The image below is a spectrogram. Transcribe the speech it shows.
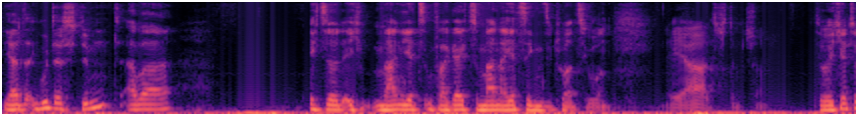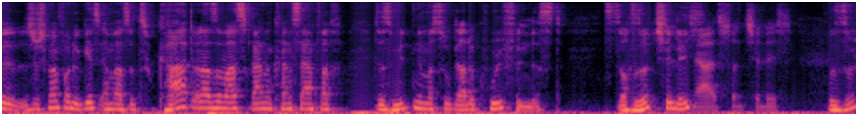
Ja, da, gut, das stimmt, aber ich, so, ich meine jetzt im Vergleich zu meiner jetzigen Situation. Ja, das stimmt schon. So, ich hätte, so mal vor, du gehst einfach so zu Kart oder sowas rein und kannst einfach das mitnehmen, was du gerade cool findest. Ist doch so chillig. Ja, ist schon chillig. So,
